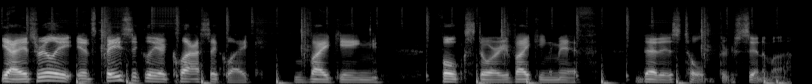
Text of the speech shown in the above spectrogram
yeah, it's really it's basically a classic like Viking folk story, Viking myth that is told through cinema.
